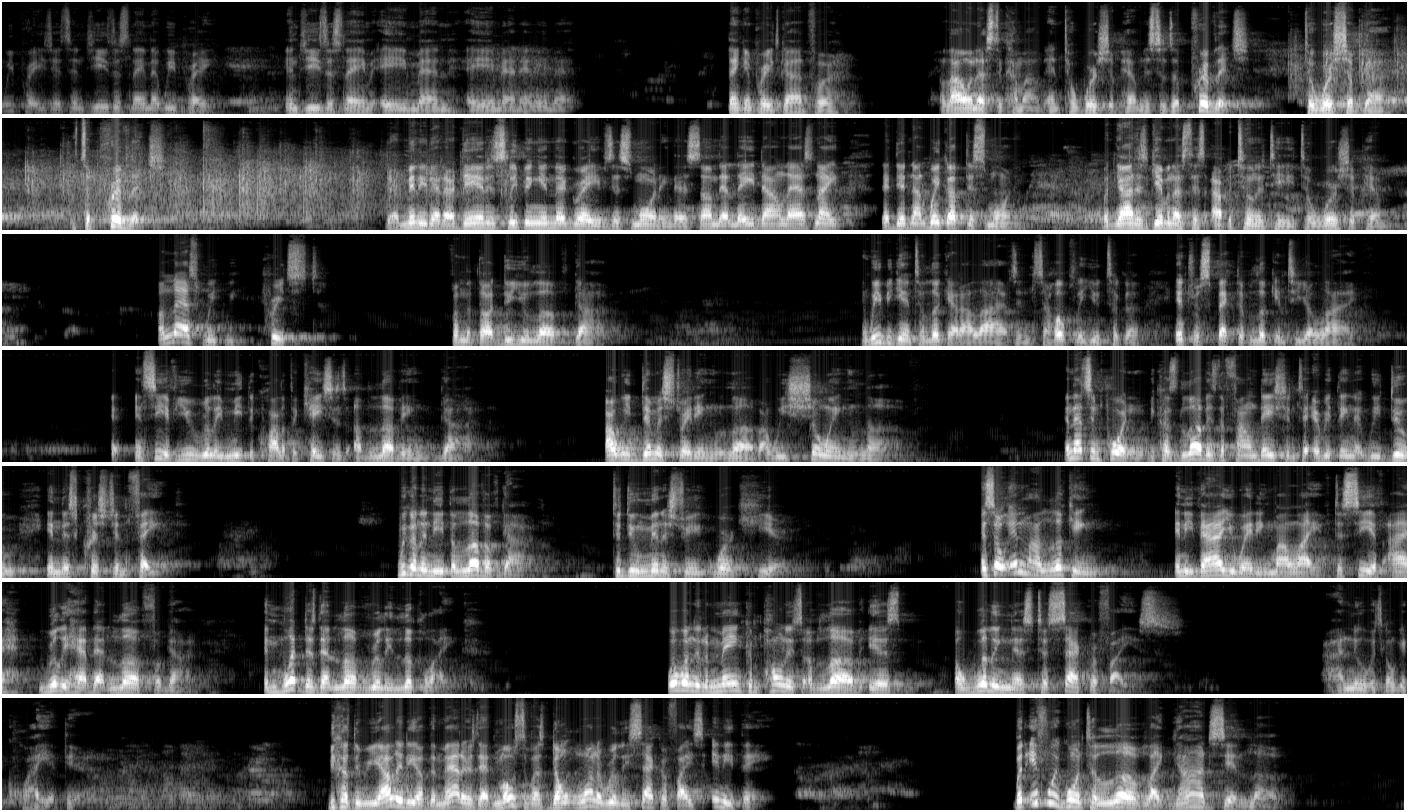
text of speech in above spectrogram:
and we praise you. It's in Jesus' name that we pray. In Jesus' name, amen, amen, and amen. Thank and praise God for allowing us to come out and to worship Him. This is a privilege to worship God. It's a privilege. There are many that are dead and sleeping in their graves this morning. There's some that laid down last night that did not wake up this morning. But God has given us this opportunity to worship Him. On last week, we preached from the thought, Do you love God? And we began to look at our lives, and so hopefully you took an introspective look into your life and see if you really meet the qualifications of loving God. Are we demonstrating love? Are we showing love? And that's important because love is the foundation to everything that we do in this Christian faith. We're going to need the love of God to do ministry work here. And so, in my looking and evaluating my life to see if I really have that love for God, and what does that love really look like? Well, one of the main components of love is a willingness to sacrifice. I knew it was going to get quiet there. Because the reality of the matter is that most of us don't want to really sacrifice anything. But if we're going to love like God said love,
